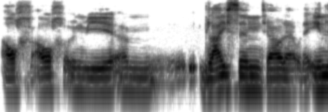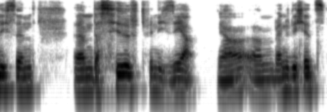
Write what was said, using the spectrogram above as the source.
auch, auch irgendwie ähm, gleich sind, ja, oder, oder ähnlich sind. Ähm, das hilft, finde ich, sehr. Ja, ähm, wenn du dich jetzt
